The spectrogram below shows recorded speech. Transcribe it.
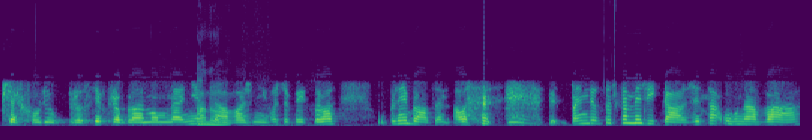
přechodu, prostě problémům není ano. závažného, že bych byla úplně blázen, ale paní doktorka mi říká, že ta únava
